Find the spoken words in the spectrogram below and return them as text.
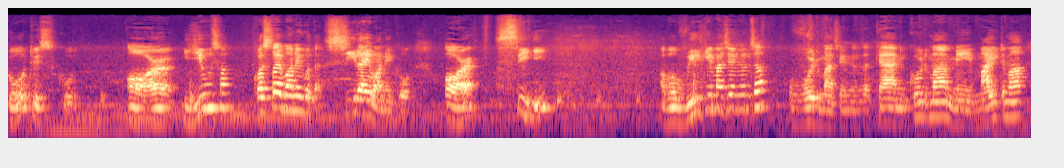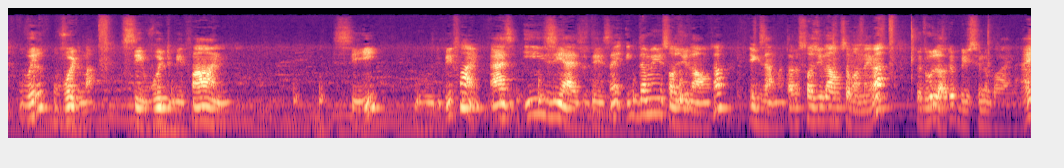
go to school or you छ कसलाई भनेको त? सीलाई भनेको अर सी अब विल केमा चेन्ज हुन्छ? वुडमा चेन्ज हुन्छ। क्यान कुडमा मे माइटमा विल वुडमा she would be fine she would be fine as easy as this है एकदमै सजिलो आउँछ इक्जाममा तर सजिलो आउँछ भन्दैमा रुलहरू बिर्सिनु भएन है?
